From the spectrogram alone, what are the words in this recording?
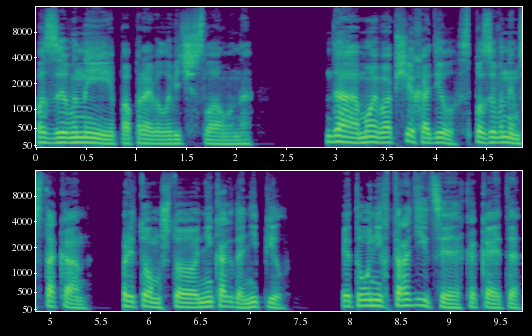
«Позывные», — поправила Вячеславовна. Да, мой вообще ходил с позывным «стакан», при том, что никогда не пил. Это у них традиция какая-то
